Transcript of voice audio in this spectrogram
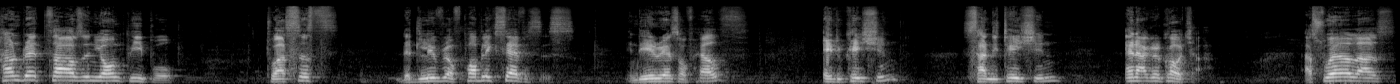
100,000 young people to assist the delivery of public services in the areas of health, education, sanitation, and agriculture, as well as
